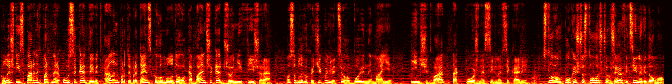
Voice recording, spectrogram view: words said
Колишній спарних партнер Усика Девід Аллен проти британського молодого кабанчика Джонні Фішера. Особливих очікувань від цього бою немає. Інші два також не сильно цікаві. Словом, поки що з того, що вже офіційно відомо.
